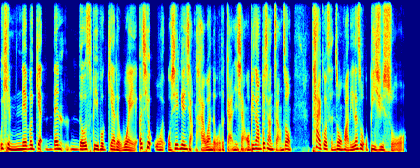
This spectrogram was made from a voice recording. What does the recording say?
We can never get then those people get away。而且我我先跟你讲台湾的我的感想，我平常不想讲这种太过沉重话题，但是我必须说，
